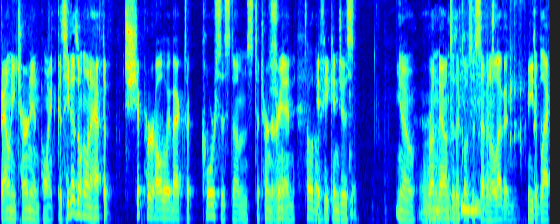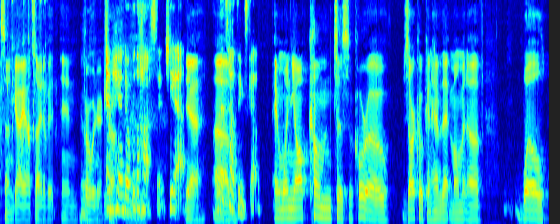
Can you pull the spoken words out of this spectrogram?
bounty turn-in point because he doesn't want to have to ship her all the way back to core systems to turn her in totally. if he can just you know run down to the closest 7-eleven meet a black sun guy outside of it and Yeah. throw it in her And hand over the hostage. Yeah. yeah That's how Um, things go. and when y'all come to socorro zarko can have that moment of well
